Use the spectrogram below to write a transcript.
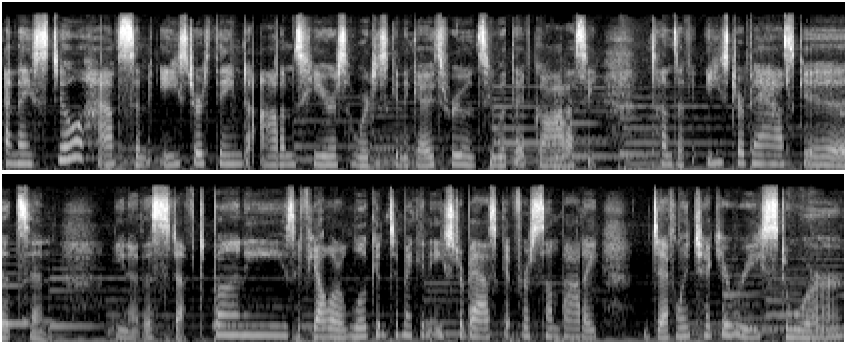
And they still have some Easter themed items here, so we're just going to go through and see what they've got. I see tons of Easter baskets and, you know, the stuffed bunnies. If y'all are looking to make an Easter basket for somebody, definitely check your restore.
